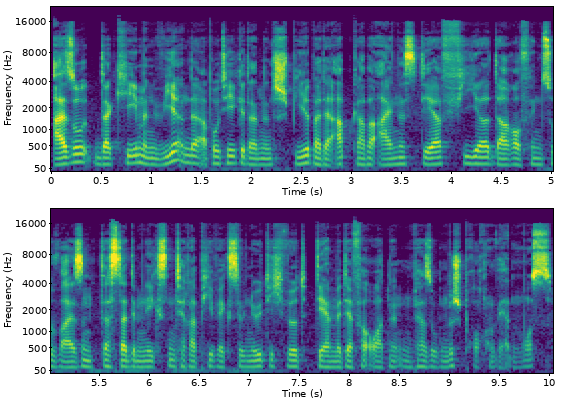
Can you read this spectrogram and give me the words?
Also da kämen wir in der Apotheke dann ins Spiel, bei der Abgabe eines der vier darauf hinzuweisen, dass da dem nächsten Therapiewechsel nötig wird, der mit der verordneten Person besprochen werden muss.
